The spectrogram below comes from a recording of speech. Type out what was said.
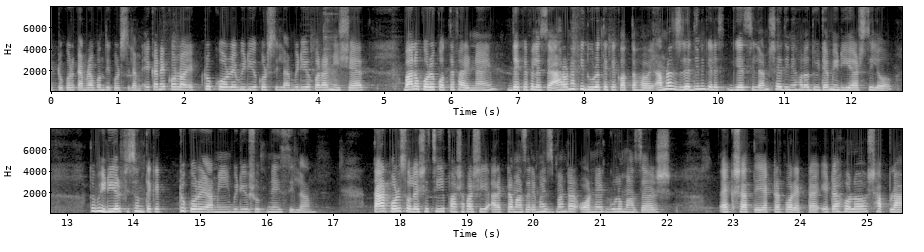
একটু করে ক্যামেরাবন্দি করছিলাম। এখানে কলো একটু করে ভিডিও করছিলাম ভিডিও করা নিষেধ। ভালো করে করতে পারি নাই। দেখে ফেলেছে আরও নাকি দূরে থেকে করতে হয়। আমরা যেদিন গেলে গিয়েছিলাম সেদিনে হলো দুইটা মিডিয়া ছিল। তো মিডিয়ার পিছন থেকে একটু করে আমি ভিডিও শ্যুট নিয়েছিলাম। তারপরে চলে এসেছি পাশাপাশি আরেকটা মাজারে। মাইজবান্ডার অনেকগুলো মাজার একসাথে, একটার পর একটা। এটা হলো শাপলা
